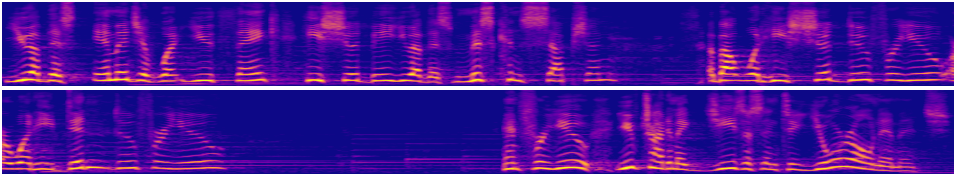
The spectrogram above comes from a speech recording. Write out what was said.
You have this image of what you think he should be. You have this misconception about what he should do for you or what he didn't do for you. And for you, you've tried to make Jesus into your own image.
